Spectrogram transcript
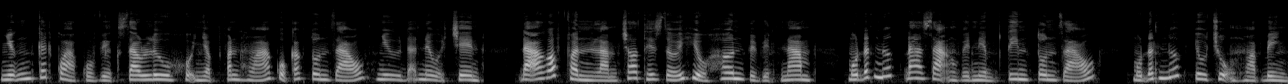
Những kết quả của việc giao lưu hội nhập văn hóa của các tôn giáo như đã nêu ở trên đã góp phần làm cho thế giới hiểu hơn về Việt Nam, một đất nước đa dạng về niềm tin tôn giáo, một đất nước yêu chuộng hòa bình,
